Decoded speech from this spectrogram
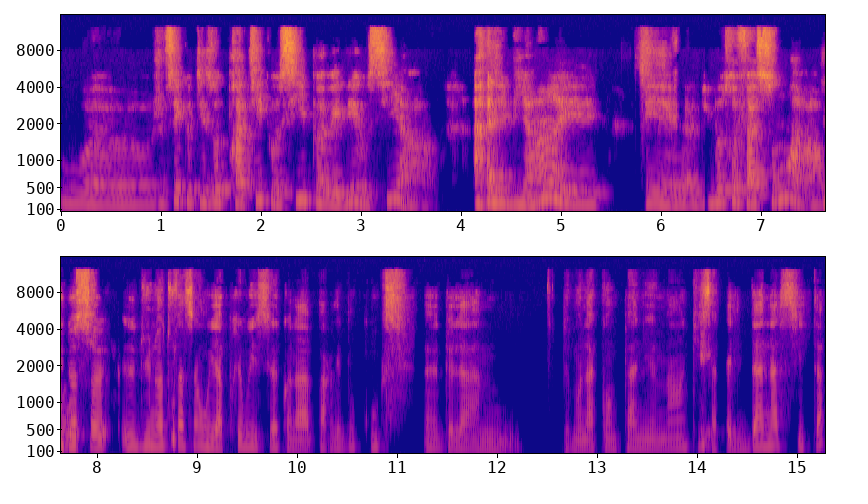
ou euh, je sais que tes autres pratiques aussi peuvent aider aussi à, à aller bien et, et euh, d'une autre façon à D'une aussi, autre, euh, d'une autre façon, oui. Après, oui, c'est vrai qu'on a parlé beaucoup euh, de la, de mon accompagnement qui s'appelle Danacita,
